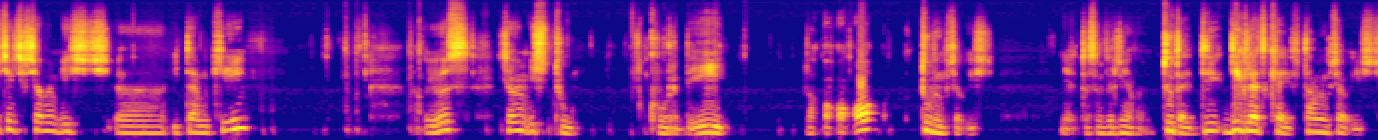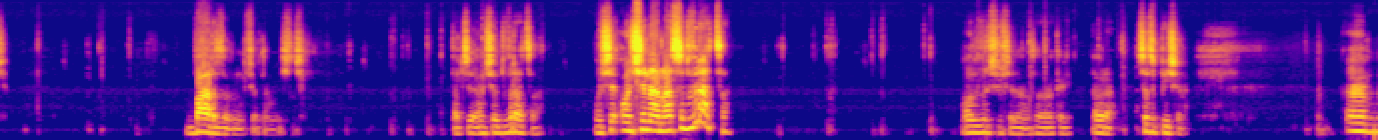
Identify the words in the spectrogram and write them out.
wiecie, gdzie chciałbym iść? E, itemki. Już. Chciałbym iść tu. Kurde. No, o, o, o. Tu bym chciał iść. Nie, to są Virginiowe. Tutaj, Di- Diglet Cave. Tam bym chciał iść. Bardzo bym chciał tam iść. Znaczy, on się odwraca. On się, on się na nas odwraca. Odwrócił się do nas, okej. Dobra, co tu pisze? E.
